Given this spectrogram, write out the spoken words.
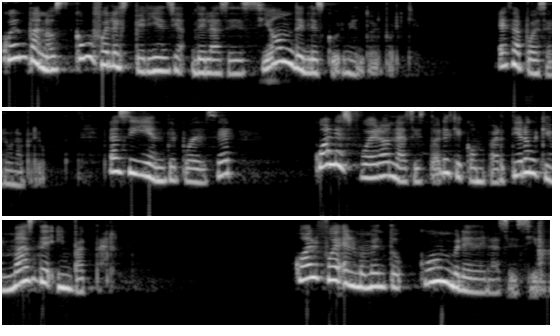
Cuéntanos cómo fue la experiencia de la sesión del descubrimiento del porqué. Esa puede ser una pregunta. La siguiente puede ser, ¿cuáles fueron las historias que compartieron que más te impactaron? ¿Cuál fue el momento cumbre de la sesión?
